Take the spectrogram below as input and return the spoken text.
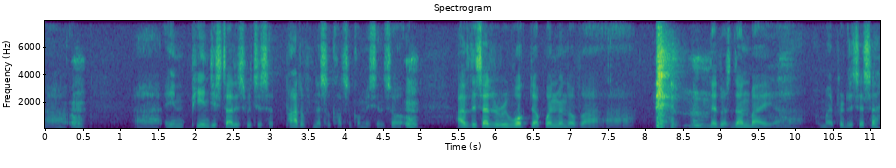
Uh, uh, in PNG studies, which is a part of National Cultural Commission. So I've decided to revoke the appointment of uh, uh that was done by my predecessor.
